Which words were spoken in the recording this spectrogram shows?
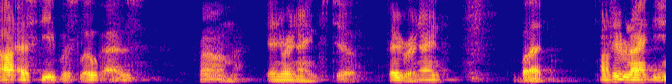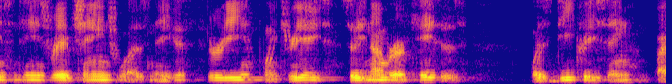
not as steep a slope as from January 9th to February 9th, but on February 9th, the instantaneous rate of change was negative 3.38, so the number of cases was decreasing by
